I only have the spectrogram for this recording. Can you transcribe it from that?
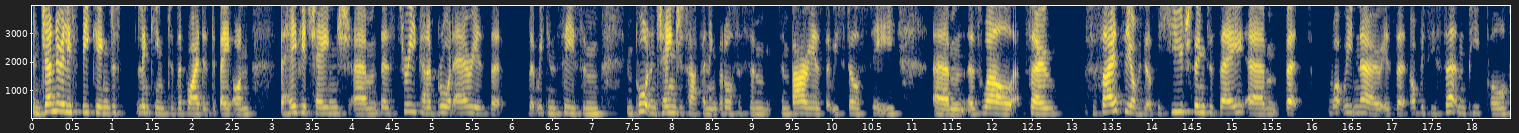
And generally speaking, just linking to the wider debate on behaviour change, um, there's three kind of broad areas that that we can see some important changes happening, but also some some barriers that we still see um, as well. So society, obviously, that's a huge thing to say, um, but what we know is that obviously certain people,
